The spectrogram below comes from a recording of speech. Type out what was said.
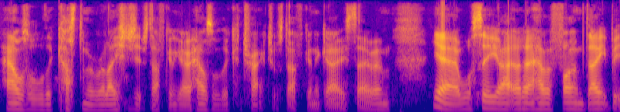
how's all the customer relationship stuff going to go? How's all the contractual stuff going to go? So um, yeah, we'll see. I, I, don't have a firm date, but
